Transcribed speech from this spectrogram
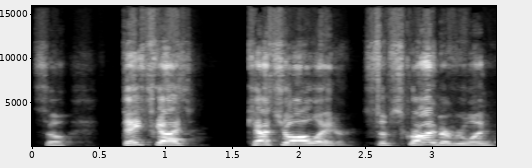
So thanks, guys. Catch you all later. Subscribe, everyone.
